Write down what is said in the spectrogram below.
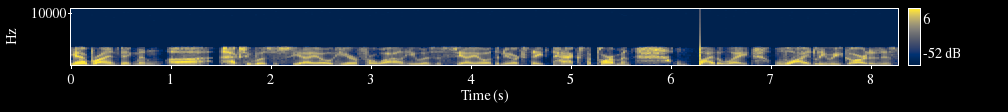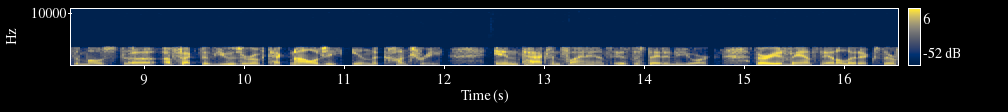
Yeah, Brian Digman uh, actually was a CIO here for a while. He was a CIO at the New York State Tax Department. By the way, widely regarded as the most uh, effective user of technology in the country in tax and finance is the state of New York. Very advanced analytics. They're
